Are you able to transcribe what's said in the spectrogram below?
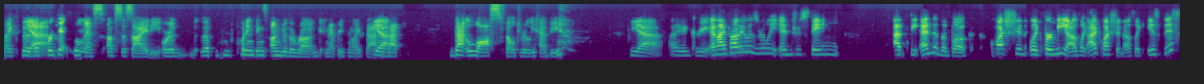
Like the, Yeah. the forgetfulness of society, or the putting things under the rug and everything like that. Yeah. That that loss felt really heavy. Yeah, I agree. And I thought it was really interesting at the end of the book. Question like for me, I was like, I questioned. I was like, is this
